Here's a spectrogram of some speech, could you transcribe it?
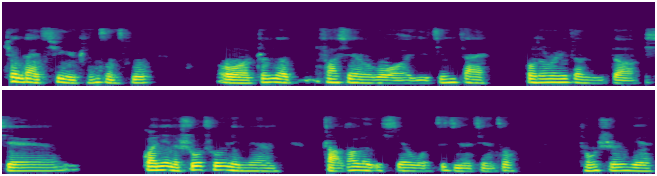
倦怠期与瓶颈期，我真的发现我已经在 Photo Reason 的一些观念的输出里面。找到了一些我自己的节奏，同时也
